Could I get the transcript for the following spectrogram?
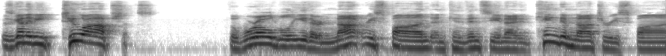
There's going to be two options the world will either not respond and convince the United Kingdom not to respond,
